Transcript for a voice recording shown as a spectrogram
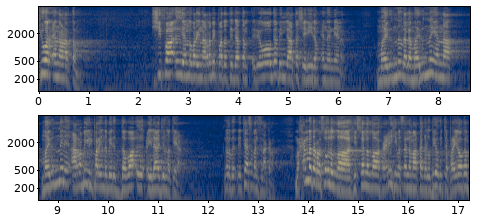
ക്യൂർ എന്നാണ് അർത്ഥം. ഷിഫ എന്ന് പറയുന്ന അറബി പദത്തിന്റെ അർത്ഥം രോഗമില്ലാത്ത ശരീരം എന്ന് തന്നെയാണ്. മരുന്ന് എന്നല്ല മരുന്ന് എന്ന മരുന്നിന് അറബിയിൽ പറയുന്ന പേര് ദവാ ഇലാജ് എന്നൊക്കെയാണ്. നിങ്ങൾ വ്യത്യാസം മനസ്സിലാക്കണം. മുഹമ്മദ് റസൂലുള്ളാഹി സ്വല്ലല്ലാഹു അലൈഹി വസല്ലമ തങ്ങൾ ഉപയോഗിച്ച പ്രയോഗം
